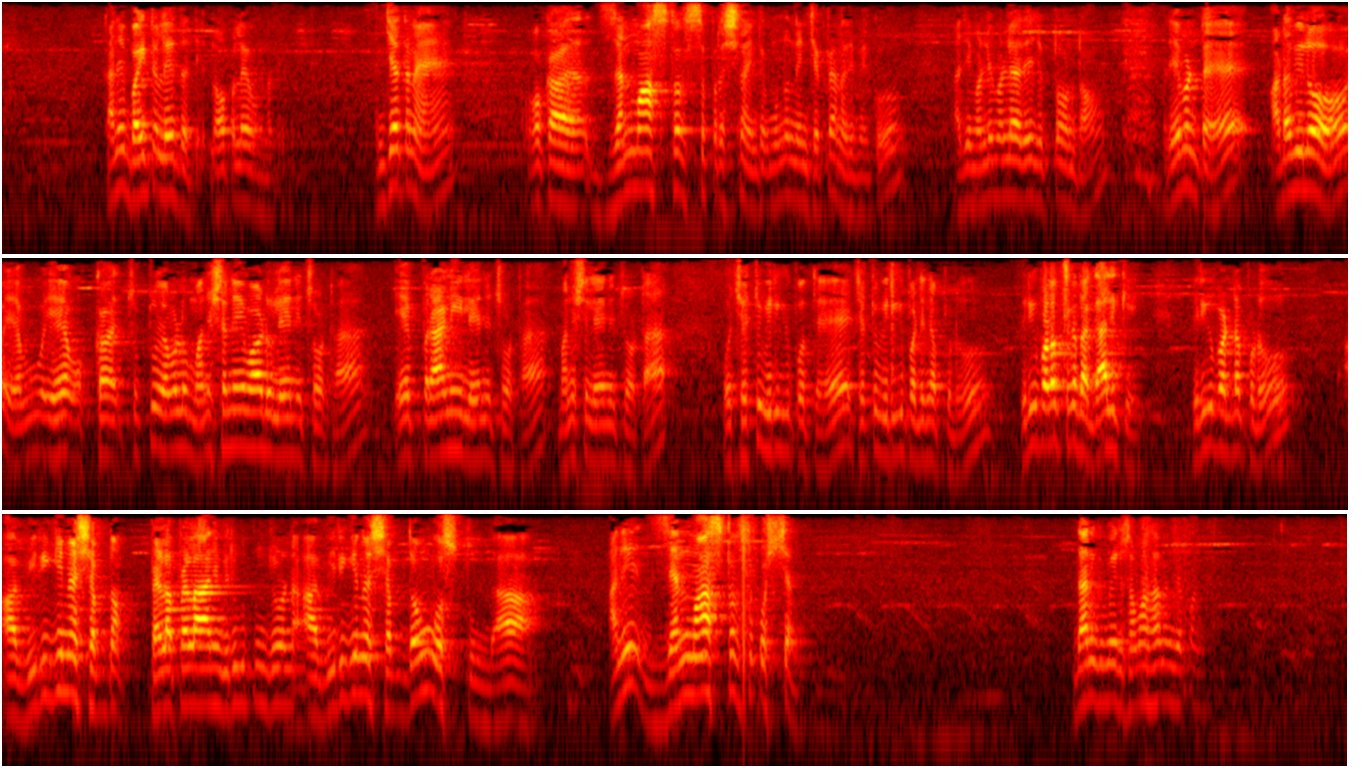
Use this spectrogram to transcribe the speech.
కానీ బయట లేదు అది లోపలే ఉన్నది. అంచేతనే ఒక జన్ మాస్టర్స్ ప్రశ్న ఇంతకుముందు నేను చెప్పాను అది మీకు అది మళ్ళీ మళ్ళీ అదే చెప్తూ ఉంటాం. అదేమంటే అడవిలో ఏ ఒక్క చుట్టూ ఎవడు మనిషి అనేవాడు లేని చోట ఏ ప్రాణి లేని చోట మనిషి లేని చోట ఓ చెట్టు విరిగిపోతే చెట్టు విరిగి పడినప్పుడు విరిగి పడవచ్చు కదా గాలికి విరిగి పడ్డప్పుడు ఆ విరిగిన శబ్దం పెళపెళ అని విరుగుతుంది చూడండి ఆ విరిగిన శబ్దం వస్తుందా? అని జెన్ మాస్టర్స్ క్వశ్చన్. దానికి మీరు సమాధానం చెప్పండి.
